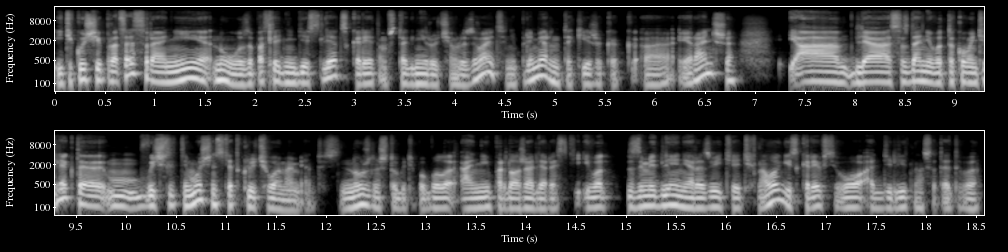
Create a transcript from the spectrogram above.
И текущие процессоры, они, ну, за последние 10 лет скорее там стагнируют, чем развиваются. Они примерно такие же, как э, и раньше. А для создания вот такого интеллекта вычислительной мощности это ключевой момент. То есть нужно, чтобы типа было, они продолжали расти. И вот замедление развития технологий, скорее всего, отделит нас от этого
